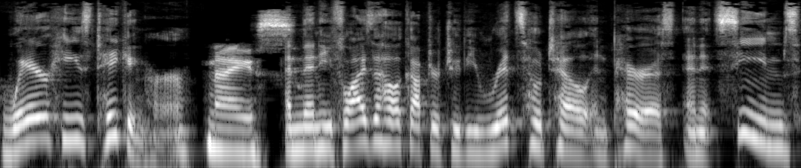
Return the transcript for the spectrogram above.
where he's taking her. Nice. And then he flies the helicopter to the Ritz Hotel in Paris, and it seems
